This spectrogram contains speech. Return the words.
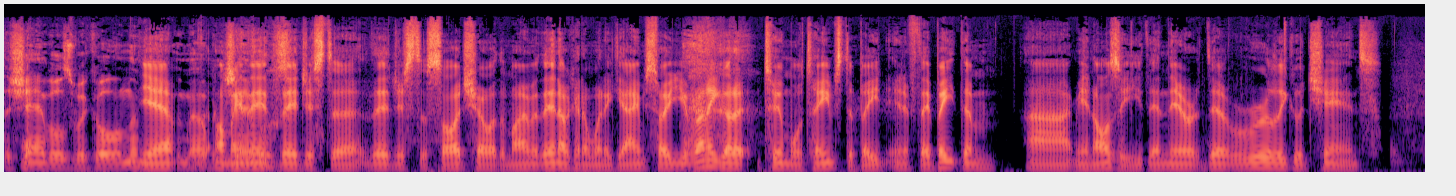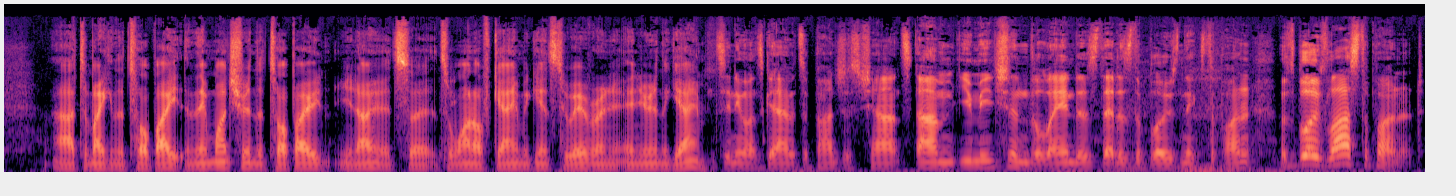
The shambles, we're calling them. Yeah, the I mean they're, they're just a they're just a sideshow at the moment. They're not going to win a game. So you've only got two more teams to beat, and if they beat them uh, in Aussie, then they're they're a really good chance uh, to making the top eight. And then once you're in the top eight, you know it's a it's a one-off game against whoever, and, and you're in the game. It's anyone's game. It's a puncher's chance. Um, you mentioned the Landers. That is the Blues' next opponent. It was the Blues' last opponent.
